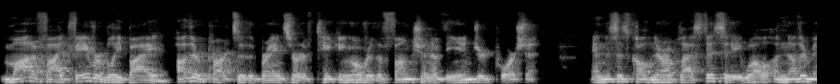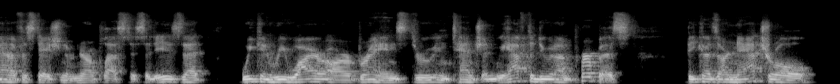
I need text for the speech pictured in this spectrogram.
modified favorably by other parts of the brain sort of taking over the function of the injured portion. And this is called neuroplasticity. Well, another manifestation of neuroplasticity is that we can rewire our brains through intention. We have to do it on purpose because our natural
